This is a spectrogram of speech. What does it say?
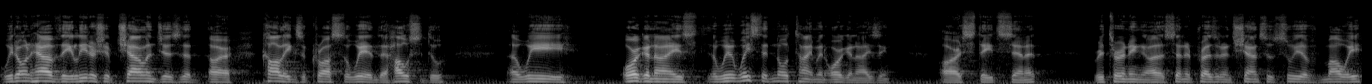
we don't have the leadership challenges that our colleagues across the way in the House do. Uh, we organized, we wasted no time in organizing our state Senate, returning uh, Senate President Shan Tsutsui of Maui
